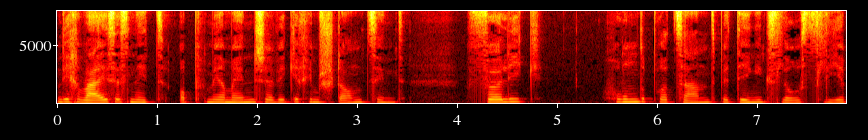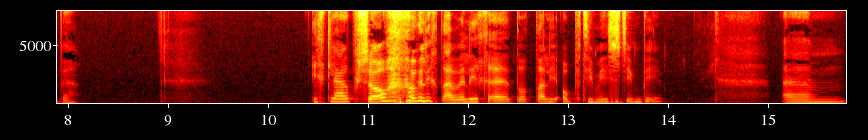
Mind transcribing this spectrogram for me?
Und ich weiß es nicht, ob wir Menschen wirklich imstand sind, völlig 100% bedingungslos zu lieben. Ich glaube schon, weil ich eine totale Optimistin bin, ähm,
